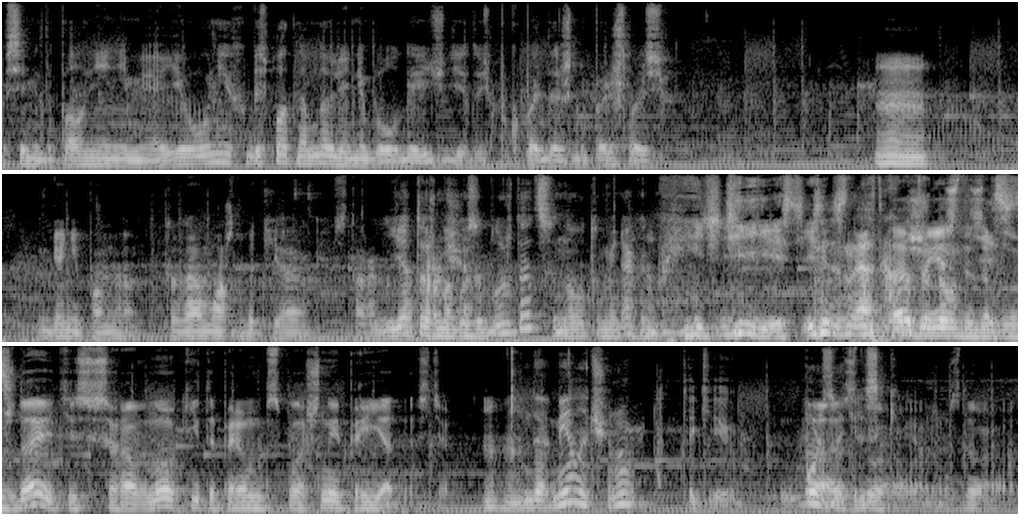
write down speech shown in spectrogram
всеми дополнениями, и у них бесплатное обновление было до HD, то есть покупать даже не пришлось. Mm. Я не помню. Тогда, может быть, я старый. Я тоже могу заблуждаться, но вот у меня как бы HD есть. Я не знаю, откуда Даже если есть. заблуждаетесь, все равно какие-то прям сплошные приятности. Угу. Да, мелочи, ну, такие да, пользовательские. Здорово, здорово.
